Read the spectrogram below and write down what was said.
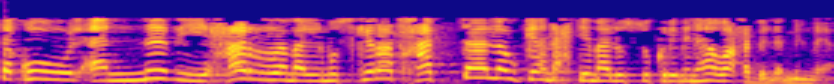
تقول النبي حرم المسكرات حتى لو كان احتمال السكر منها واحد بالمئة.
